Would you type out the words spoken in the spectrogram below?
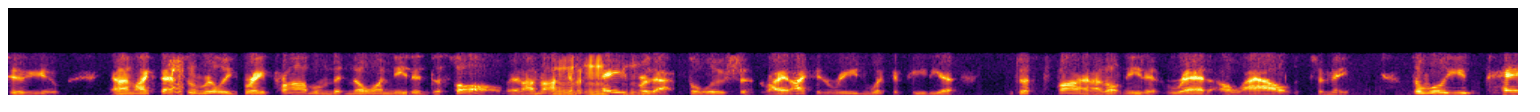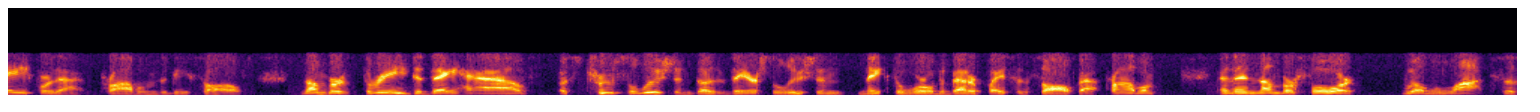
to you. And I'm like, that's a really great problem that no one needed to solve, and I'm not going to pay mhm. for that solution, right? I can read Wikipedia just fine. I don't need it read aloud to me. So will you pay for that problem to be solved? Number three, did they have a true solution? Does their solution make the world a better place and solve that problem? And then number four, will lots of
